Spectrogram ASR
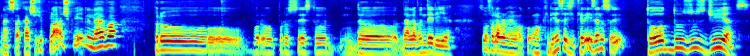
nessa caixa de plástico e ele leva pro, pro, pro cesto do, da lavanderia. Vocês vão falar para mim, uma criança de 3 anos todos os dias.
